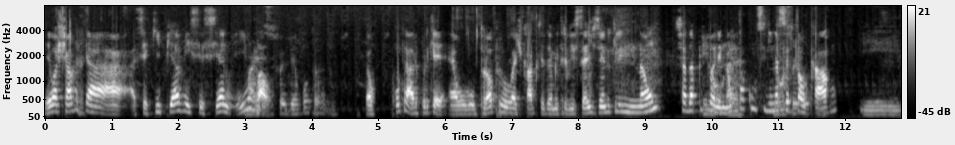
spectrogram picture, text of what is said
Eu achava que a, essa equipe ia vencer esse ano em mas Oval. foi bem o contrário. É o contrário, porque é o próprio Ed Carpenter deu uma entrevista aí dizendo que ele não se adaptou, não- ele não é, tá conseguindo não acertar acertou o carro. E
